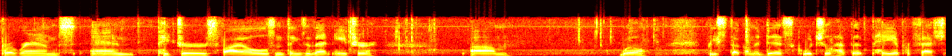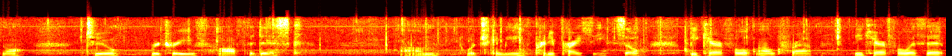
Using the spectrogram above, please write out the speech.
programs and pictures, files, and things of that nature um, will be stuck on the disk, which you'll have to pay a professional to retrieve off the disk, um, which can be pretty pricey. So be careful. Oh crap! Be careful with it.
